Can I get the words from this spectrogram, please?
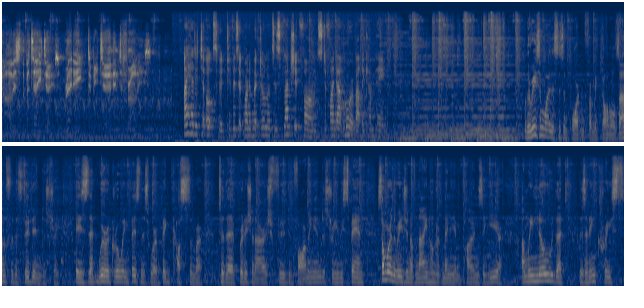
harvest the potatoes, ready to be turned into fries. I headed to Oxford to visit one of McDonald's flagship farms to find out more about the campaign. Well, the reason why this is important for McDonald's and for the food industry is that we're a growing business. We're a big customer to the British and Irish food and farming industry. We spend somewhere in the region of 900 million pounds a year. And we know that there's an increased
